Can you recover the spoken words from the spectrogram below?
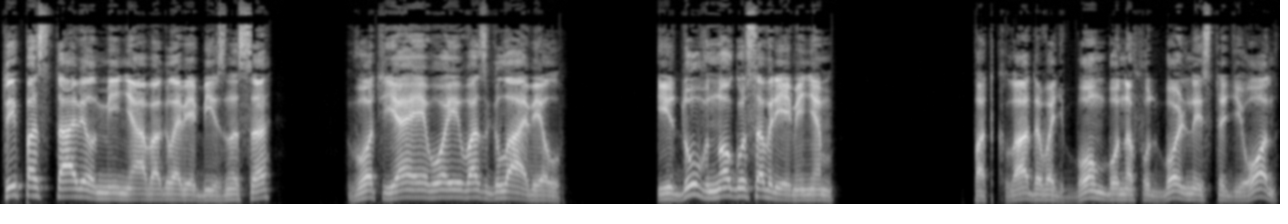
Ты поставил меня во главе бизнеса, вот я его и возглавил. Иду в ногу со временем. Подкладывать бомбу на футбольный стадион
